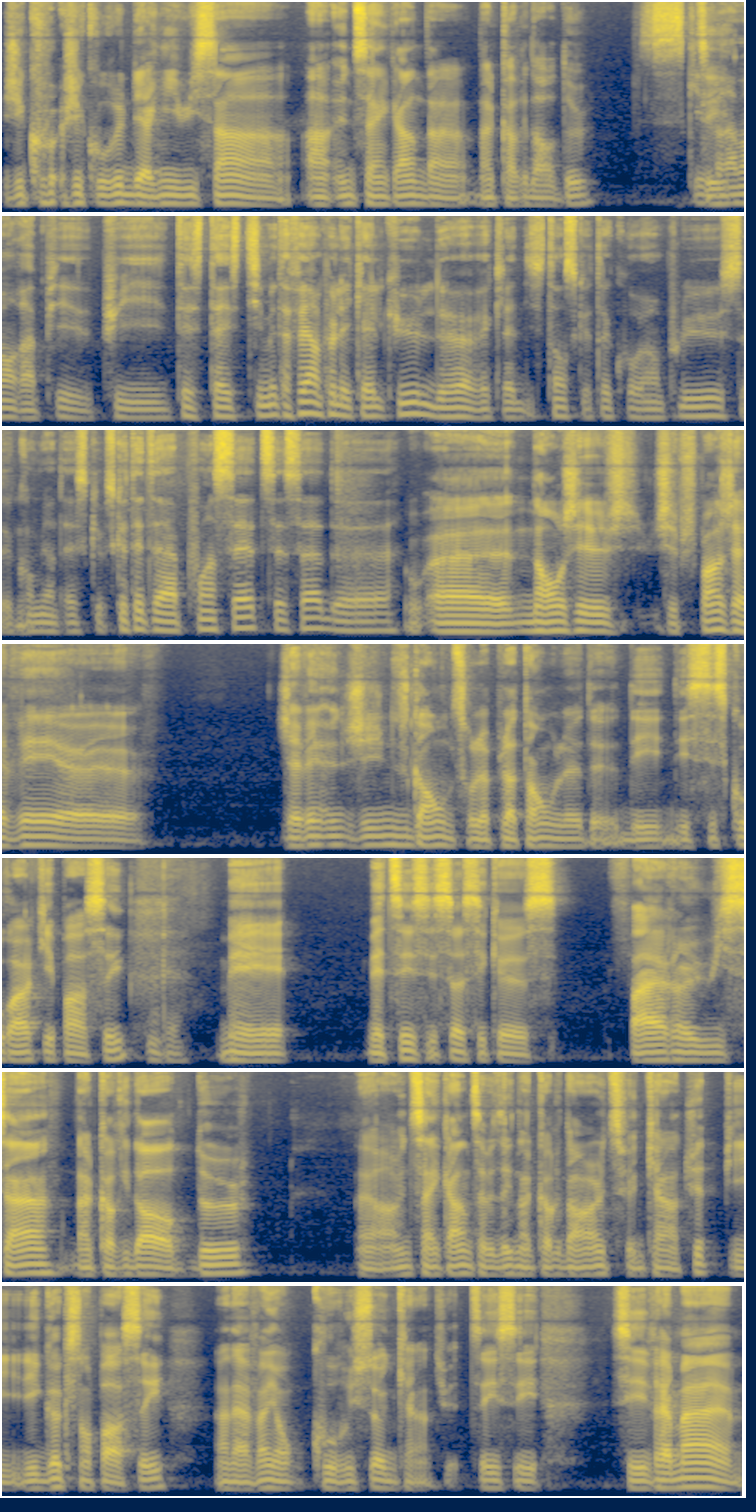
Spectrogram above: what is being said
j'ai cou- j'ai couru le dernier 800 en, en 1,50 dans, dans le corridor 2. Ce qui est vraiment rapide. Puis, t'es- t'as estimé, t'as fait un peu les calculs de, avec la distance que t'as couru en plus, Mm. combien est-ce que, parce que t'étais à 0.7, c'est ça de... Euh, non, je pense que j'avais euh, j'avais une- j'ai une seconde sur le peloton là, de- des, des six coureurs qui est passé. Mais, mais tu sais, c'est ça, c'est que faire un 800 dans le corridor 2 euh, en 1,50, ça veut dire que dans le corridor 1, tu fais une 48, puis les gars qui sont passés en avant, ils ont couru ça une 48. Tu sais, C'est vraiment, tu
